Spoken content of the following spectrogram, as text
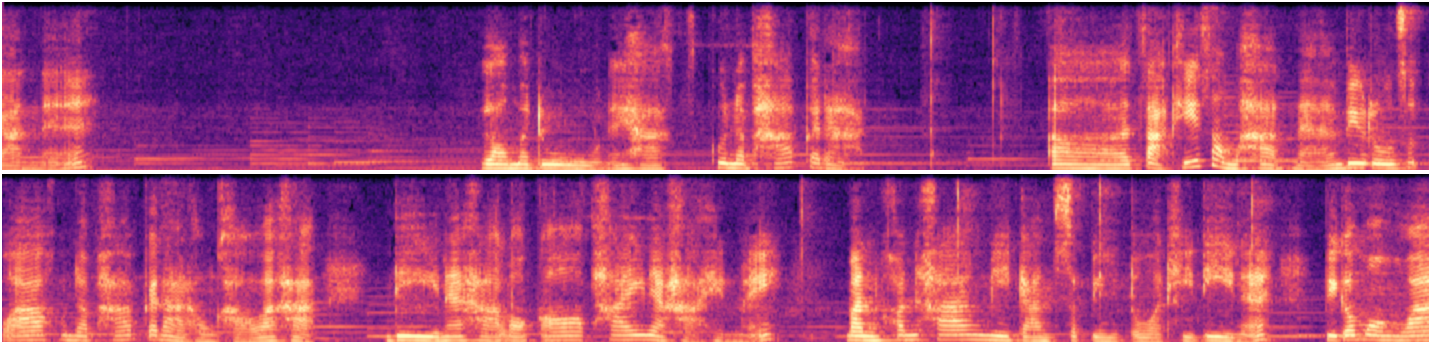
กันนะ เรามาดูนะคะ คุณภาพกระดาษจากที่สัมผัสนะบิวรู้สึกว่าคุณภาพกระดาษของเขาอะค่ะ ดีนะคะ แล้วก็ไพ่เนี่ยค่ะเห็นไหม มันค่อนข้างมีการสปริงตัวที่ดีนะบีก็มองว่า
